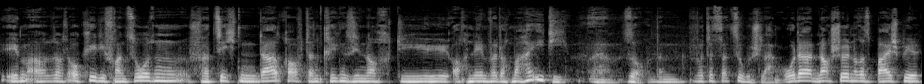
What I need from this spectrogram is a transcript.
eben sagt, okay, die Franzosen verzichten darauf, dann kriegen sie noch die, auch nehmen wir doch mal Haiti. Äh, so, dann wird das dazu geschlagen. Oder noch schöneres Beispiel,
